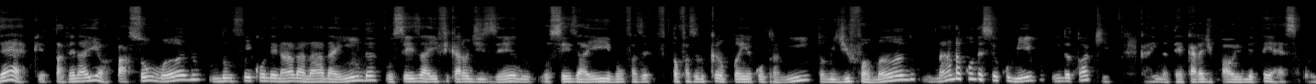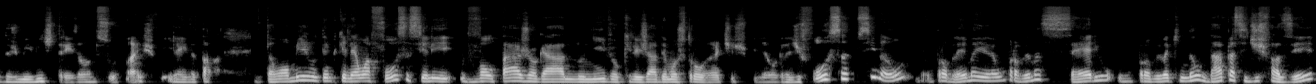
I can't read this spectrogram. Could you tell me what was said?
É, porque tá vendo aí, ó, passou um ano, não fui condenado a nada ainda, vocês aí ficaram dizendo, vocês aí vão fazer, estão fazendo campanha contra mim, estão me difamando, nada aconteceu comigo, eu ainda tô aqui. Cara ainda tem a cara de pau de meter essa, pô, em 2023, é um absurdo, mas ele ainda tá lá. Então, ao mesmo tempo que ele é uma força, se ele voltar a jogar no nível que ele já demonstrou antes, ele é uma grande força. Se não, é um problema, e é um problema sério, um problema que não dá para se desfazer,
